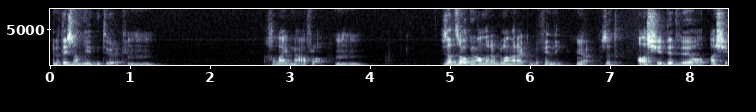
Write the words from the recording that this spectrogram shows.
En dat is nog niet natuurlijk Mhm. gelijk na afloop. Mhm. Dus dat is ook een andere belangrijke bevinding. Ja. Dus dat als je dit wil, als je,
